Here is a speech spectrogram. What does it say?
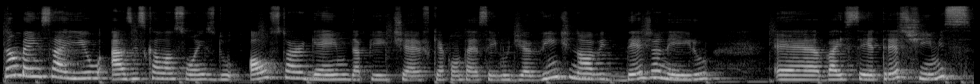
Também saiu as escalações do All-Star Game da PHF, que acontecem no dia 29 de janeiro. É, vai ser três times,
